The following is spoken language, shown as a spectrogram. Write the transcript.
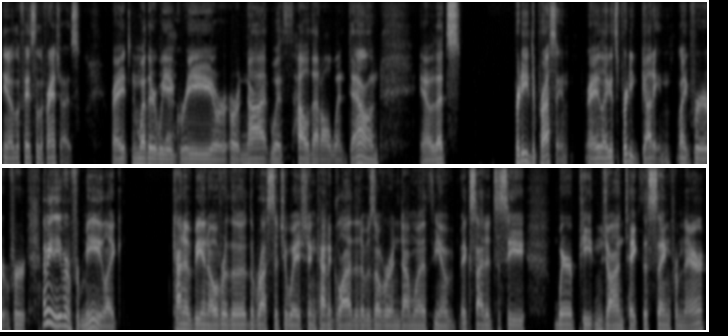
you know the face of the franchise, right? And whether we Yeah. agree or or not with how that all went down, you know that's pretty depressing right like it's pretty gutting like for for i mean even for me like kind of being over the the russ situation kind of glad that it was over and done with you know excited to see where pete and john take this thing from there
